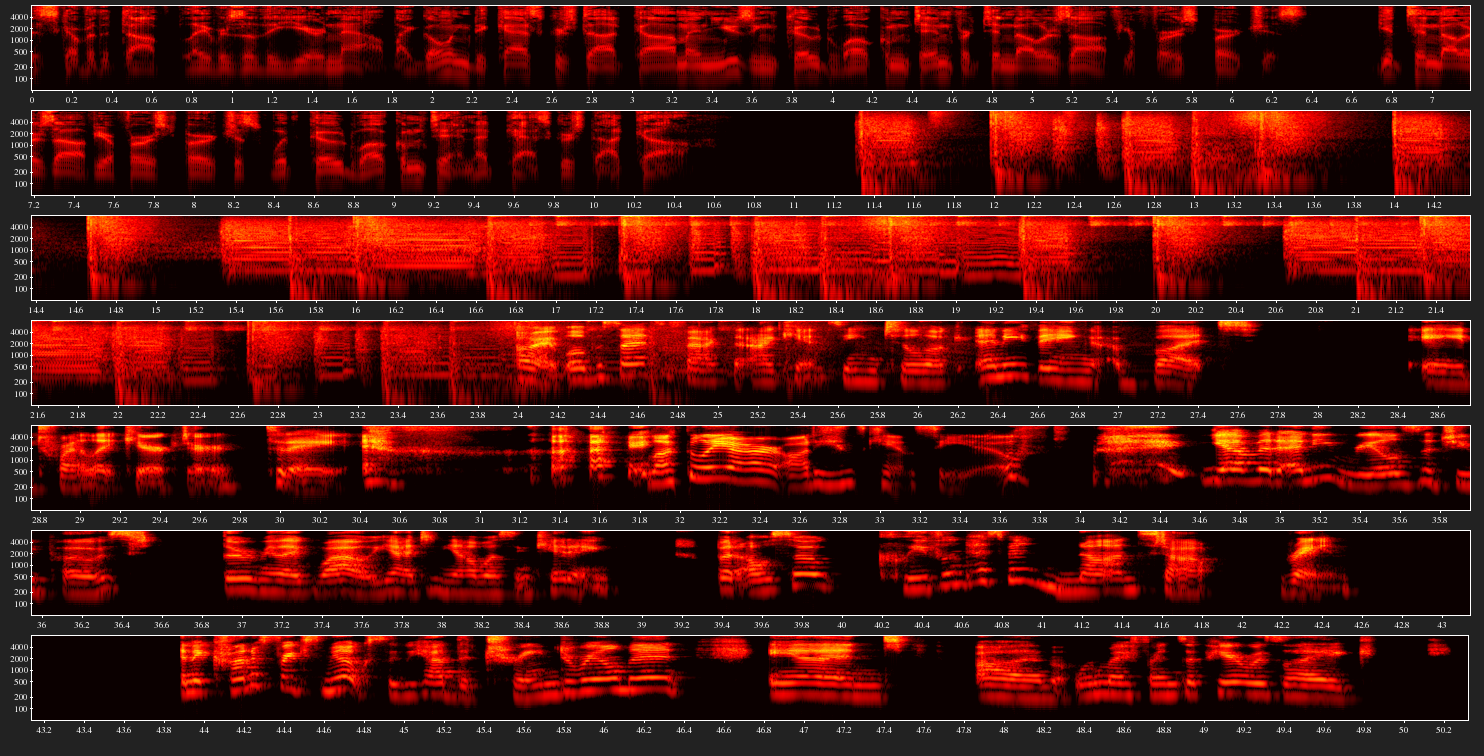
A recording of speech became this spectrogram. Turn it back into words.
Discover the top flavors of the year now by going to caskers.com and using code WELCOME10 for $10 off your first purchase. Get $10 off your first purchase with code WELCOME10 at caskers.com. All right. Well, besides the fact that I can't seem to look anything but a Twilight character today. Luckily, our audience can't see you. yeah, but any reels that you post, they're gonna be like, wow, yeah, Danielle wasn't kidding. But also, Cleveland has been nonstop rain. And it kind of freaks me out because we had the train derailment. And um, one of my friends up here was like,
